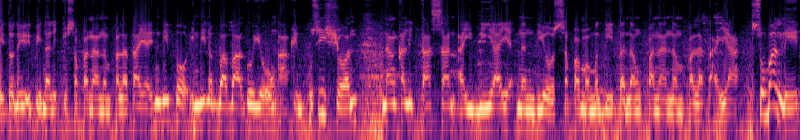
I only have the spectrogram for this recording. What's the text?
ito na yung ipinalit ko sa pananampalataya. Hindi po, hindi nagbabago yung aking posisyon na ang kaligtasan ay biyaya ng Diyos sa pamamagitan ng pananampalataya. Subalit,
